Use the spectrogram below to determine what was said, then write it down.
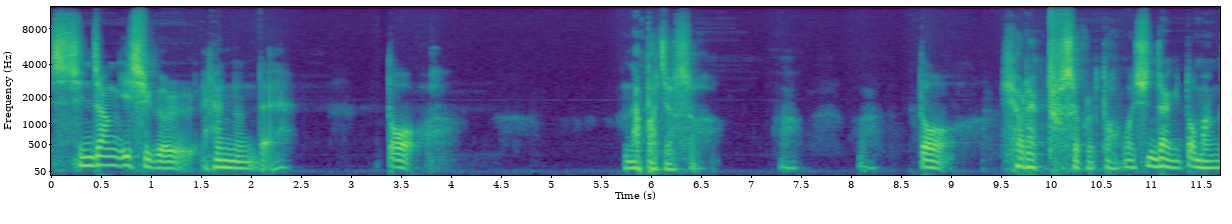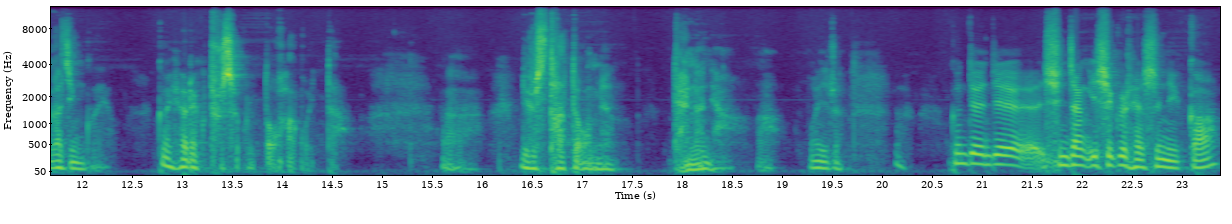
신장 이식을 했는데 또 나빠져서 아, 아, 또 혈액 투석을 또뭐 신장이 또 망가진 거예요. 그 혈액 투석을 또 하고 있다. 뉴스타트 오면 되느냐? 뭐 이런. 근데 이제 신장 이식을 했으니까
